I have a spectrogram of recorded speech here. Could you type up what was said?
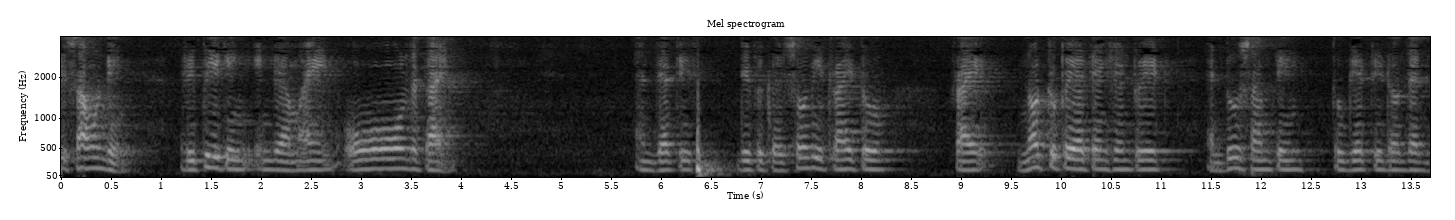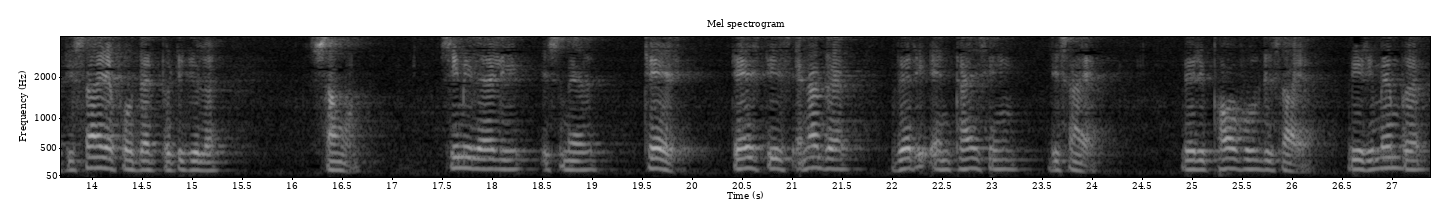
resounding, repeating in their mind all the time. And that is difficult. So we try to try not to pay attention to it and do something to get rid of that desire for that particular sound. Similarly, smell, taste. Taste is another very enticing desire, very powerful desire. We remember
